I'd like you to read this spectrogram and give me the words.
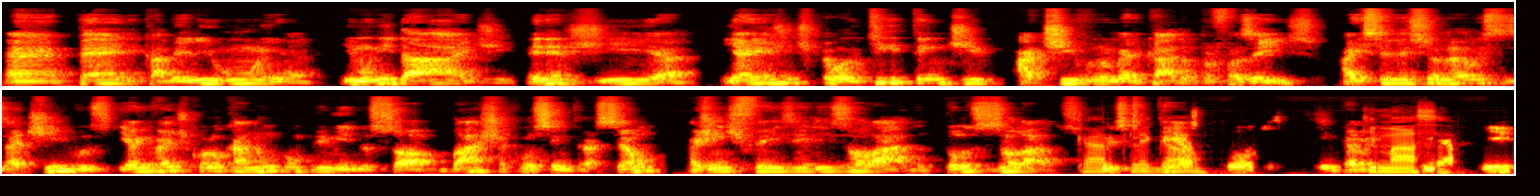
é, pele, cabelo e unha, imunidade, energia. E aí a gente pegou o que, tem de ativo no mercado para fazer isso. Aí selecionamos esses ativos e ao invés de colocar num comprimido só baixa concentração, a gente fez ele isolado, todos isolados. Cara, que legal. Assim, que massa. Aí,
